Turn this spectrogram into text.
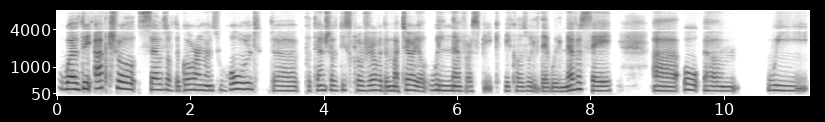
Well, the actual cells of the governments who hold the potential disclosure of the material will never speak because will, they will never say, uh, "Oh, um, we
